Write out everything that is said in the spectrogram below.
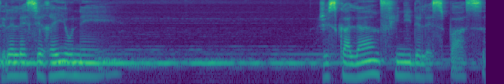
de le laisser rayonner jusqu'à l'infini de l'espace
